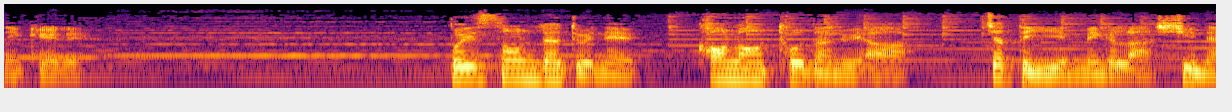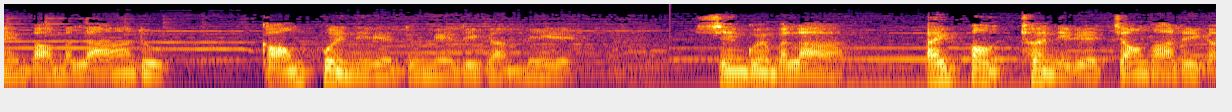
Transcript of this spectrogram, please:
နေခဲ့တယ်။သွေးစွန်းလက်တွေနဲ့ ခေါင်းလောင်းထိုးတံတွေဟာကြက်တရီမင်္ဂလာရှိနိုင်ပါမလားလို့ခေါင်းပွင့်နေတဲ့လူငယ်လေးကမေးတယ်။ရင်ခွင်ပလာဘိုက်ပေါက်ထွက်နေတဲ့ចောင်းသားလေးက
